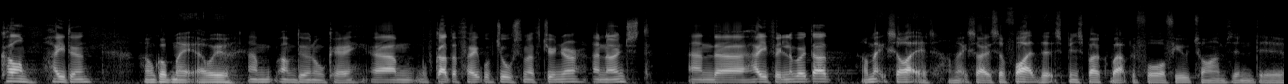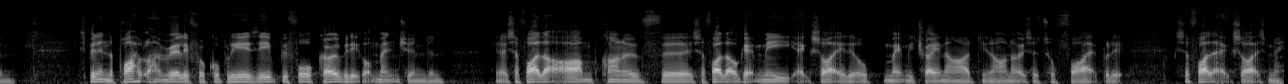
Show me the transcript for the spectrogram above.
Callum, how you doing? I'm good, mate. How are you? I'm, I'm doing okay. Um, we've got the fight with Joe Smith Jr. announced, and uh, how you feeling about that? I'm excited. I'm excited. It's a fight that's been spoke about before a few times, and um, it's been in the pipeline really for a couple of years. Even before COVID, it got mentioned, and you know, it's a fight that I'm kind of. Uh, it's a fight that'll get me excited. It'll make me train hard. You know, I know it's a tough fight, but it, it's a fight that excites me. I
